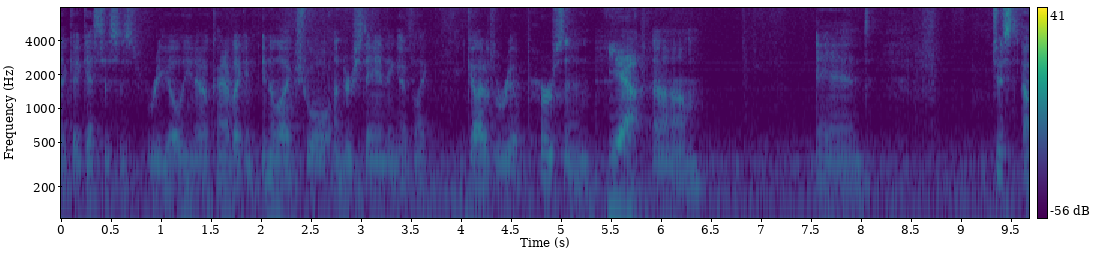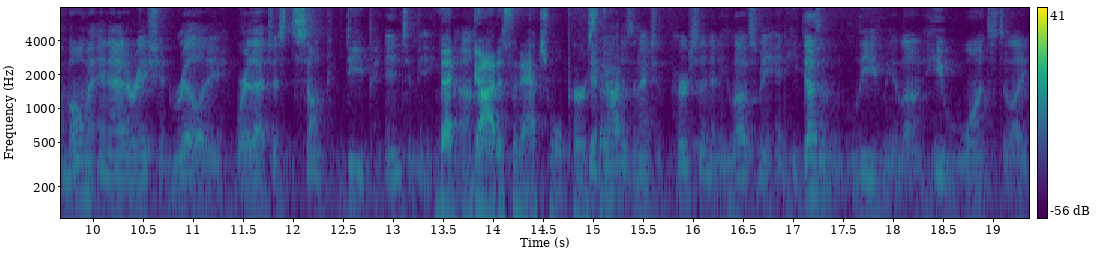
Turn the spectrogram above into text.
like I guess this is real, you know, kind of like an intellectual understanding of like God is a real person. yeah. Um, and just a moment in adoration, really, where that just sunk deep into me. That Um, God is an actual person. that God is an actual person and He loves me and He doesn't leave me alone. He wants to like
